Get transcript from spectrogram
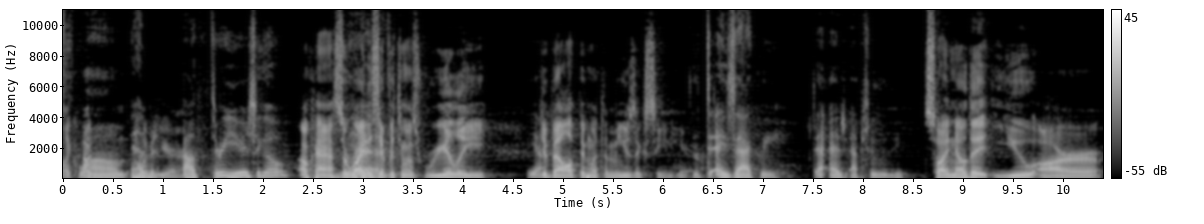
Like what? um what year? about three years ago. okay, so right as everything was really Yeah. developing with the music scene here. Exactly. That, absolutely. So I know that you are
